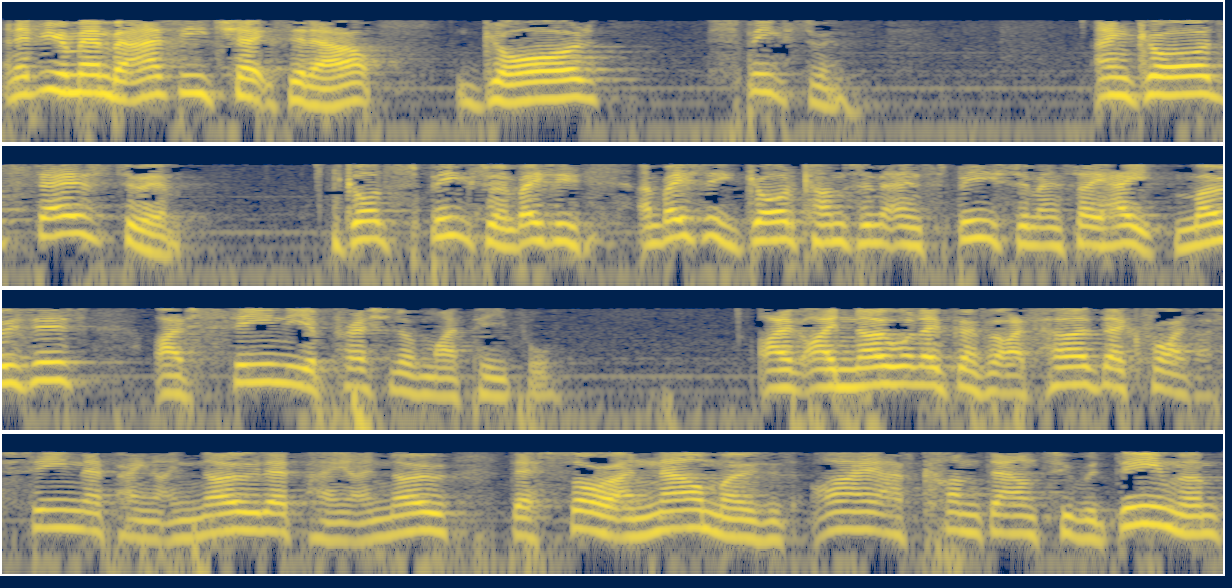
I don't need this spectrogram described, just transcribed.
And if you remember, as he checks it out, God speaks to him. And God says to him, God speaks to him, basically, and basically God comes to him and speaks to him and say, Hey, Moses, I've seen the oppression of my people. i I know what they've gone through. I've heard their cries. I've seen their pain. I know their pain. I know their sorrow. And now, Moses, I have come down to redeem them.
